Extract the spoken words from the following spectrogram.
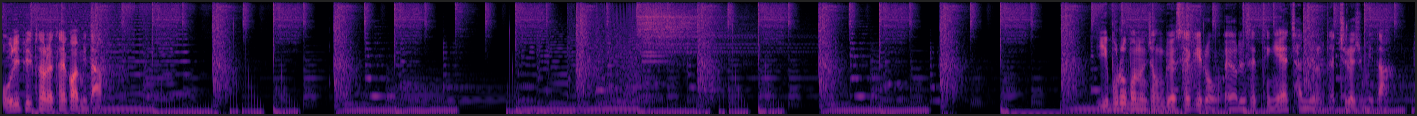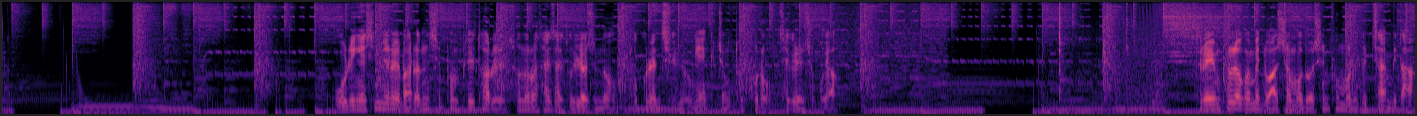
오일 필터를 탈거합니다. 입으로 부는 정도의 세기로 에어를 세팅해 잔유를 배출해줍니다. O-ring에 신유를 바른 신품 필터를 손으로 살살 돌려준 후 토크렌치를 이용해 규정 토크로 체결해주고요. drain plug 및 와셔 모두 신품으로 교체합니다.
